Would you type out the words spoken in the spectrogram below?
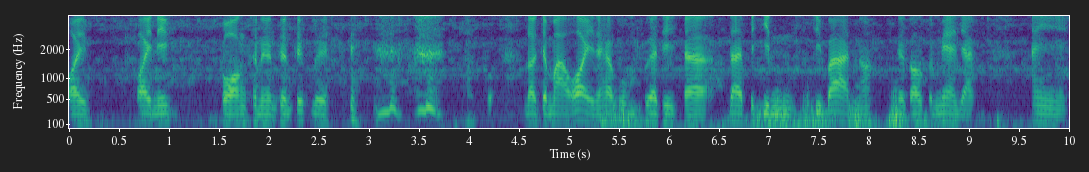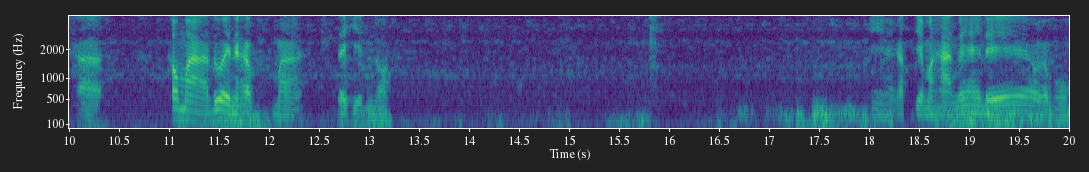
อ้อยอ้อยนี้กองเสนินเทินทึกเลย เราจะมาอ้อยนะครับ ผมเพื่อที่จะได้ไปกินที่บ้านเนาะแล้วก็คุณแม่อยากให้อ่าเข้ามาด้วยนะครับ มาได้เห็นเนาะนี่นะครับ เตรียมอาหารไว้ให้แล้วครับผม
